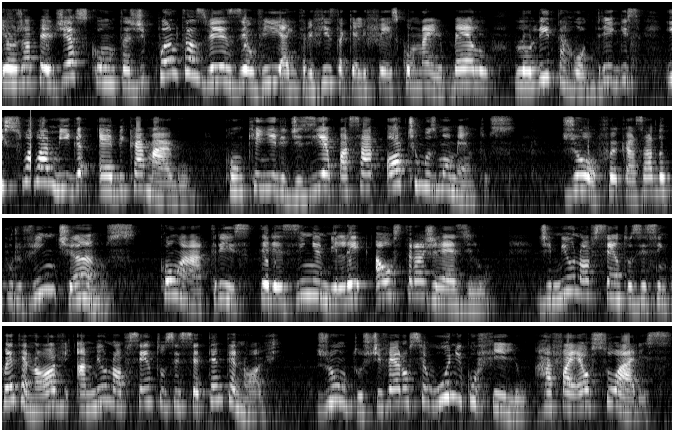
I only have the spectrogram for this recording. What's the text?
Eu já perdi as contas de quantas vezes eu vi a entrevista que ele fez com Nair Belo, Lolita Rodrigues e sua amiga Hebe Camargo, com quem ele dizia passar ótimos momentos. Jô foi casado por 20 anos com a atriz Terezinha Millet Austragésilo, de 1959 a 1979. Juntos tiveram seu único filho, Rafael Soares,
